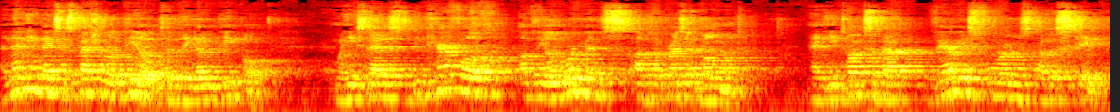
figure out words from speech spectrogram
And then he makes a special appeal to the young people when he says, be careful of the allurements of the present moment. And he talks about various forms of escape.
